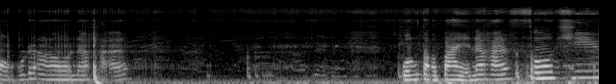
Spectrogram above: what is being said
ของเรานะคะ วงต่อไปนะคะโซ cute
